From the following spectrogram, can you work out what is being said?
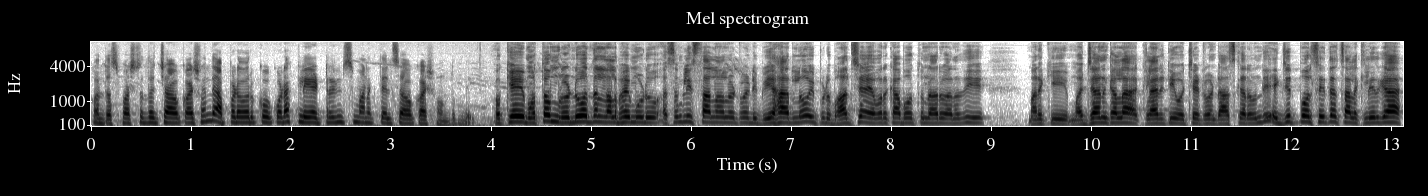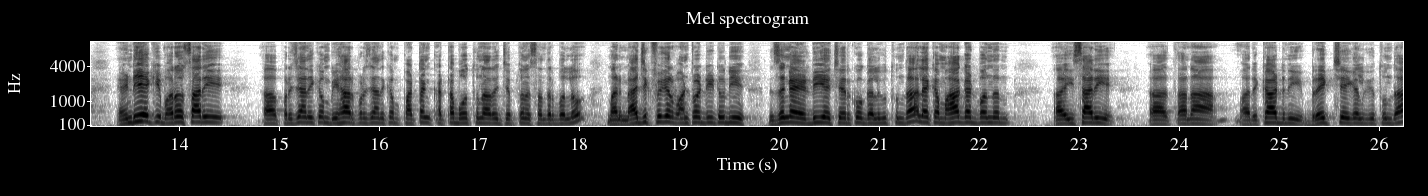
కొంత స్పష్టత వచ్చే అవకాశం ఉంది. అప్పటి వరకు కూడా క్లియర్ ట్రెండ్స్ మనకు తెలిసే అవకాశం ఉంటుంది. ఓకే మొత్తం రెండు వందల నలభై మూడు అసెంబ్లీ స్థానాలు ఉన్నటువంటి బీహార్లో ఇప్పుడు బాద్షా ఎవరు కాబోతున్నారు అన్నది మనకి మధ్యాహ్నం కల్లా క్లారిటీ వచ్చేటువంటి ఆస్కారం ఉంది. ఎగ్జిట్ పోల్స్ అయితే చాలా క్లియర్గా ఎన్డీఏకి మరోసారి ప్రజానికం బీహార్ ప్రజానికం పట్టం కట్టబోతున్నారని చెప్తున్న సందర్భంలో మరి మ్యాజిక్ ఫిగర్ వన్ ట్వంటీ టూని నిజంగా ఎన్డీఏ చేరుకోగలుగుతుందా? లేక మహాగఠబంధన్ ఈసారి తన రికార్డుని బ్రేక్ చేయగలుగుతుందా?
